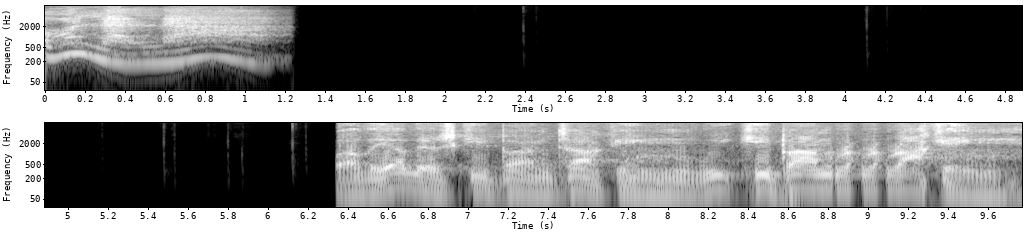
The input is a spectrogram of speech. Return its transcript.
Oh la la! While the others keep on talking, we keep on rocking.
